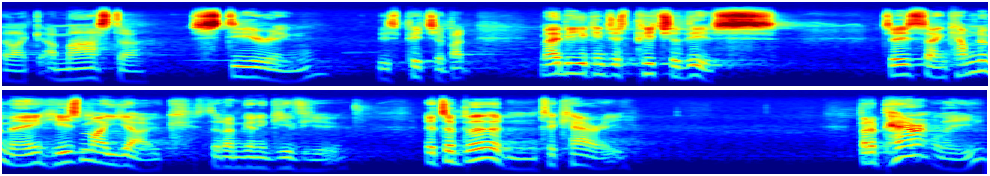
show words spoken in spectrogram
like a master steering this picture. But maybe you can just picture this Jesus saying, Come to me, here's my yoke that I'm going to give you. It's a burden to carry. But apparently,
